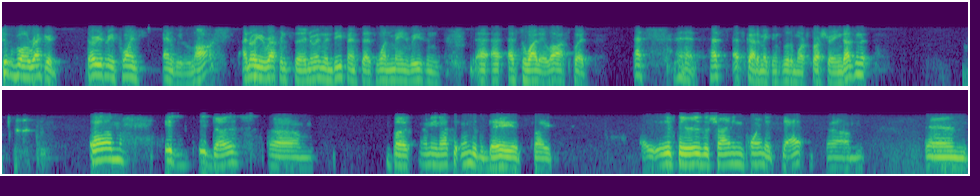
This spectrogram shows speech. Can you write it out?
Super Bowl record, 33 points, and we lost. I know you referenced the New England defense as one main reason uh, as to why they lost, but that's man, that's that's got to make things a little more frustrating, doesn't it? Um, it it does. Um, but I mean, at the end of the day, it's like if there is a shining point, it's that. Um, and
